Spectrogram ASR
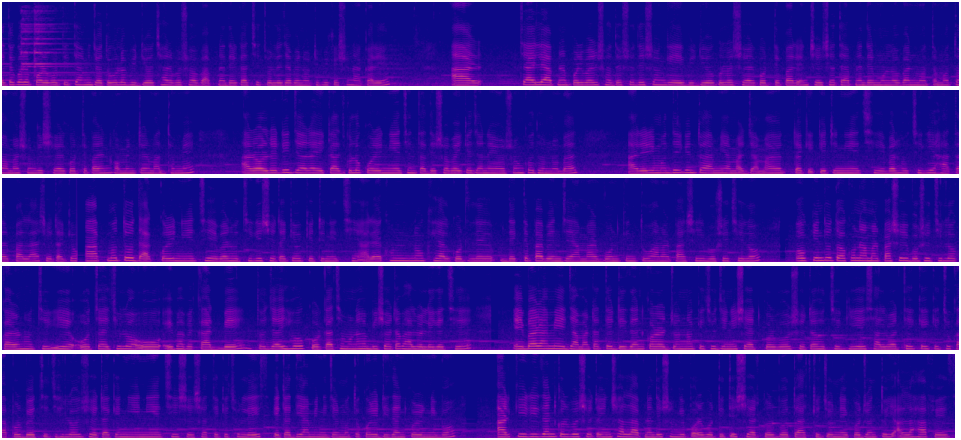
এতে করে পরবর্তীতে আমি যতগুলো ভিডিও ছাড়বো সব আপনাদের কাছে চলে যাবে নোটিফিকেশন আকারে। আর চাইলে আপনার পরিবারের সদস্যদের সঙ্গে এই ভিডিওগুলো শেয়ার করতে পারেন। সেই সাথে আপনাদের মূল্যবান মতামতও আমার সঙ্গে শেয়ার করতে পারেন কমেন্টের মাধ্যমে। আর অলরেডি যারা এই কাজগুলো করে নিয়েছেন, তাদের সবাইকে জানাই অসংখ্য ধন্যবাদ। আর এরই মধ্যেই কিন্তু আমি আমার জামাটাকে কেটে নিয়েছি। এবার হচ্ছে গিয়ে হাতার পালা, সেটাকেও মাপ মতো দাগ করে নিয়েছি। এবার হচ্ছে গিয়ে সেটাকেও কেটে নিচ্ছি। আর এখনও খেয়াল করলে দেখতে পাবেন যে আমার বোন কিন্তু আমার পাশেই বসেছিল। ও কিন্তু তখন আমার পাশেই বসেছিল, কারণ হচ্ছে গিয়ে ও চাইছিল ও এভাবে কাটবে। তো যাই হোক, ওর কাছে মনে হয় বিষয়টা ভালো লেগেছে। এবার আমি এই জামাটাতে ডিজাইন করার জন্য কিছু জিনিস অ্যাড করব। সেটা হচ্ছে গিয়ে সালোয়ার থেকে কিছু কাপড় বেঁচেছিল সেটাকে নিয়ে নিয়েছি সেই সাথে কিছু লেস এটা দিয়ে আমি নিজের মতো করে ডিজাইন করে নিব। আর কি ডিজাইন করব সেটা ইনশাল্লাহ আপনাদের সঙ্গে পরবর্তীতে শেয়ার করব। তো আজকের জন্য এই পর্যন্তই, আল্লাহ হাফেজ।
